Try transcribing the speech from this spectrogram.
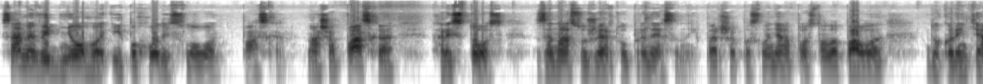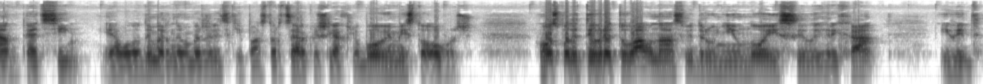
Саме від нього і походить слово Пасха. Наша Пасха Христос за нас у жертву принесений. Перше послання апостола Павла до Коринтян 5.7. Я Володимир Неумержицький, пастор церкви, шлях любові, місто Овруч. Господи, Ти врятував нас від руйнівної сили гріха і від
